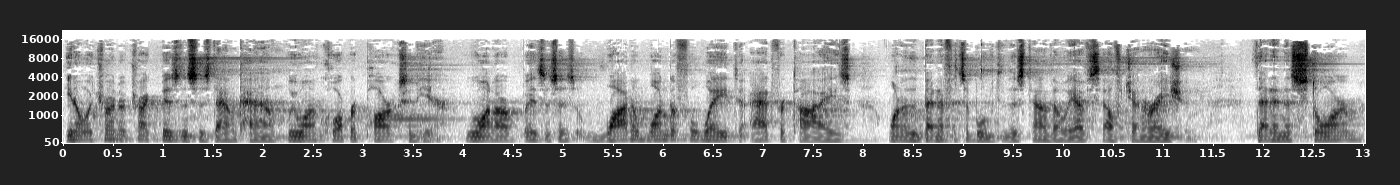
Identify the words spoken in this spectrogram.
You know, we're trying to attract businesses downtown. We want corporate parks in here. We want our businesses. What a wonderful way to advertise one of the benefits of moving to this town that we have self-generation. That in a storm,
